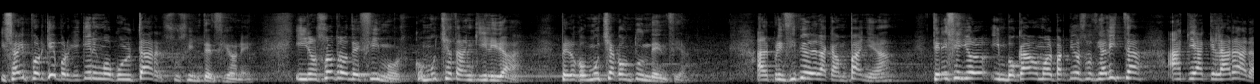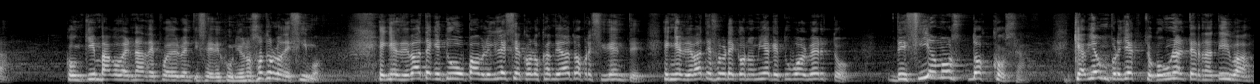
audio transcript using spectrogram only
¿Y sabéis por qué? Porque quieren ocultar sus intenciones. Y nosotros decimos, con mucha tranquilidad, pero con mucha contundencia, al principio de la campaña, Teresa y yo invocábamos al Partido Socialista a que aclarara con quién va a gobernar después del 26 de junio. Nosotros lo decimos. En el debate que tuvo Pablo Iglesias con los candidatos a presidente, en el debate sobre economía que tuvo Alberto, decíamos dos cosas. Que había un proyecto con una alternativa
